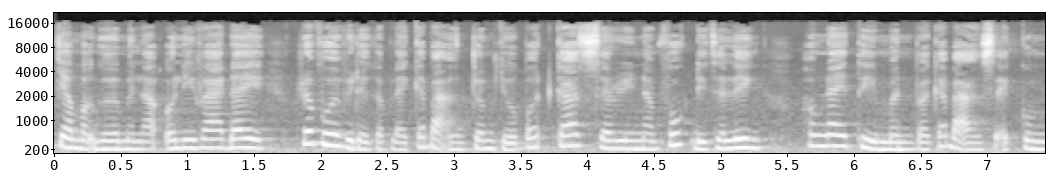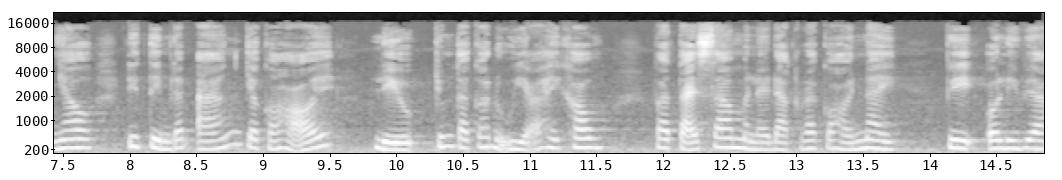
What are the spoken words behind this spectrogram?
chào mọi người, mình là Oliva đây. Rất vui vì được gặp lại các bạn trong chuỗi podcast series 5 phút Detailing. Hôm nay thì mình và các bạn sẽ cùng nhau đi tìm đáp án cho câu hỏi liệu chúng ta có đủ giỏi hay không? Và tại sao mình lại đặt ra câu hỏi này? Vì Olivia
